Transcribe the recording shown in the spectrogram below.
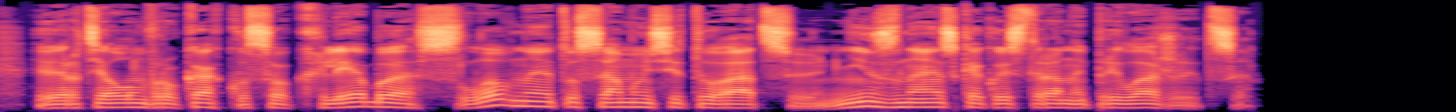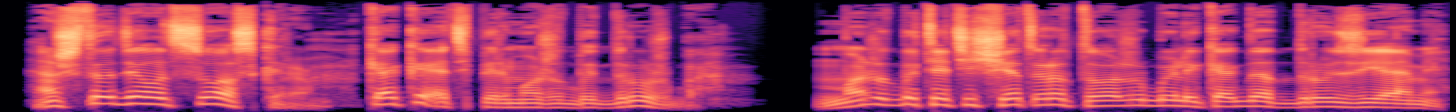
— вертел он в руках кусок хлеба, словно эту самую ситуацию, не зная, с какой стороны приложиться. «А что делать с Оскаром? Какая теперь может быть дружба? Может быть, эти четверо тоже были когда-то друзьями,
